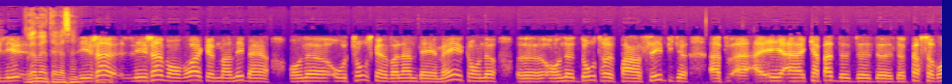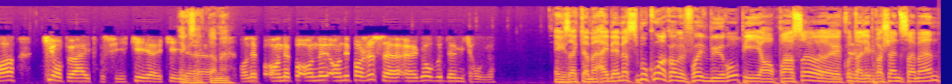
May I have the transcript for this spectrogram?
Les, Vraiment intéressant. les gens, les gens vont voir qu'à un moment donné, ben, on a autre chose qu'un volant des mains, qu'on a, euh, on a d'autres pensées, puis que à- à- et à- capable de, de, de, de percevoir qui on peut être aussi, qui, euh, qui. euh, Exactement. on n'est on n'est pas, on n'est on n'est pas juste euh, un gars au bout d'un micro là. Exactement. Eh bien, merci beaucoup encore une fois, Yves Bureau, puis on reprend ça, euh, écoute, dans les prochaines semaines.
